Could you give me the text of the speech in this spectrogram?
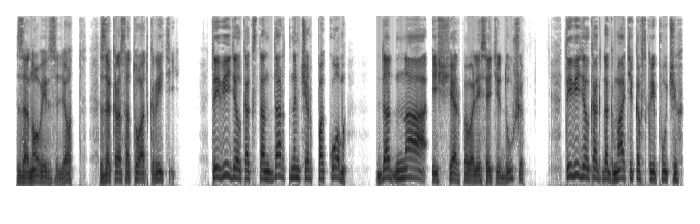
за новый взлет, за красоту открытий. Ты видел, как стандартным черпаком до дна исчерпывались эти души. Ты видел, как догматиков скрипучих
